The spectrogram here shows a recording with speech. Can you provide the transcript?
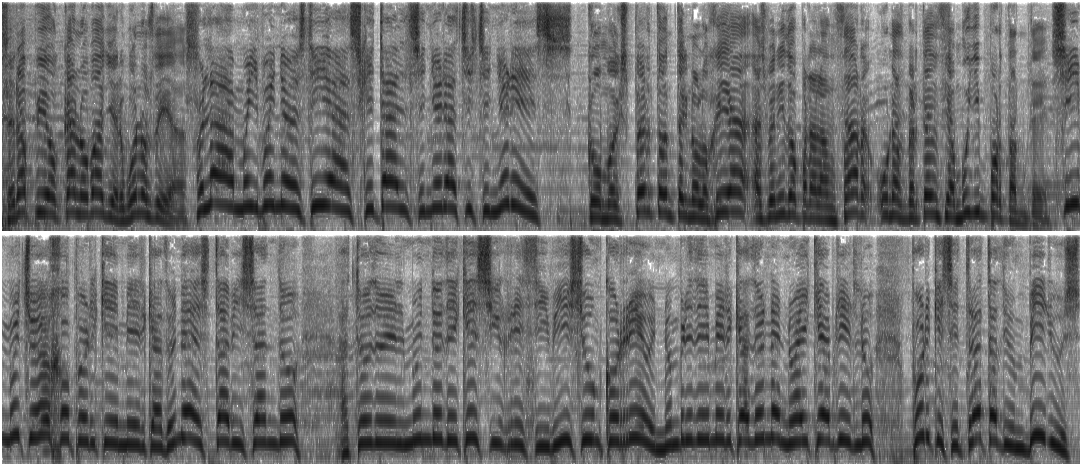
Serapio Cano Bayer, buenos días. Hola, muy buenos días. ¿Qué tal, señoras y señores? Como experto en tecnología, has venido para lanzar una advertencia muy importante. Sí, mucho ojo porque Mercadona está avisando a todo el mundo de que si recibís un correo en nombre de Mercadona no hay que abrirlo porque se trata de un virus.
